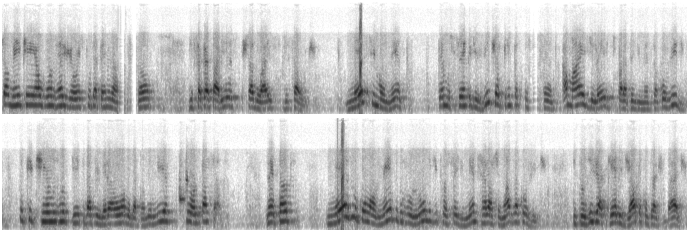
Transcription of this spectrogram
somente em algumas regiões por determinação de secretarias estaduais de saúde. Nesse momento, temos cerca de 20 a 30% a mais de leitos para atendimento da Covid do que tínhamos no pico da primeira onda da pandemia no ano passado. No entanto, mesmo com o aumento do volume de procedimentos relacionados à Covid, inclusive aqueles de alta complexidade,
